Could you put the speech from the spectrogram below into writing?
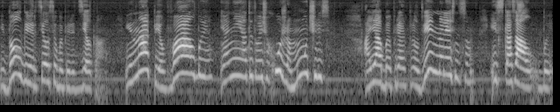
и долго вертелся бы перед зеркалом, и напевал бы, и они от этого еще хуже мучились. А я бы приоткрыл дверь на лестницу и сказал бы,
